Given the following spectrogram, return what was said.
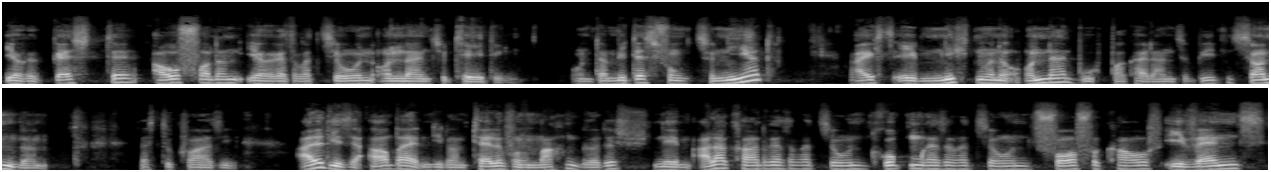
ihre Gäste auffordern, ihre Reservation online zu tätigen. Und damit das funktioniert, reicht es eben nicht nur eine Online-Buchbarkeit anzubieten, sondern dass du quasi all diese Arbeiten, die du am Telefon machen würdest, neben à la carte Reservationen, Gruppenreservationen, Vorverkauf, Events,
